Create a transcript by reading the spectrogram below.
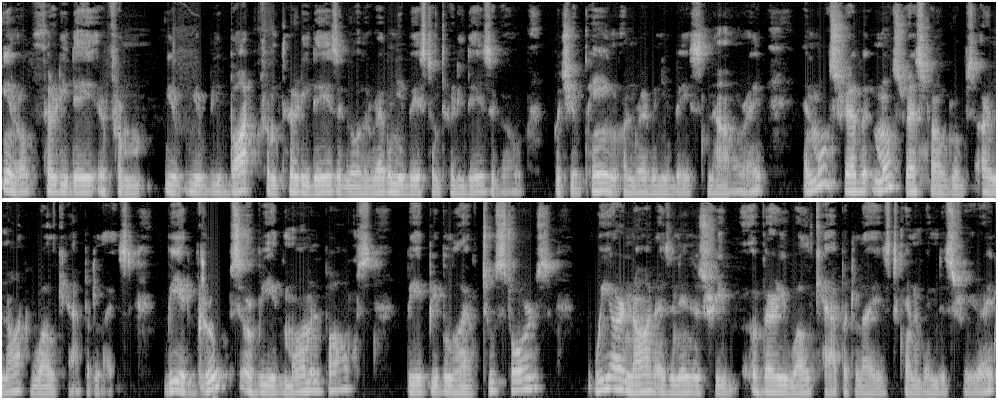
you know 30 days from you, you you bought from 30 days ago the revenue based on 30 days ago but you're paying on revenue based now right? And most rev- most restaurant groups are not well capitalized. Be it groups or be it mom and pops be it people who have two stores we are not as an industry a very well capitalized kind of industry right?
